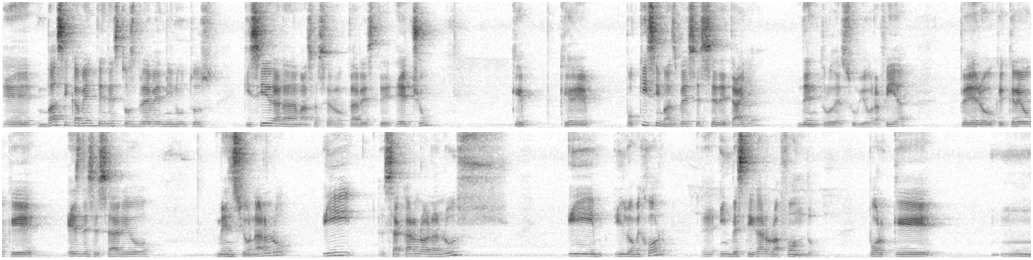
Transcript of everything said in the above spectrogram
eh, básicamente en estos breves minutos quisiera nada más hacer notar este hecho que, que poquísimas veces se detalla dentro de su biografía, pero que creo que es necesario mencionarlo y sacarlo a la luz y, lo mejor, eh, investigarlo a fondo, porque mm,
